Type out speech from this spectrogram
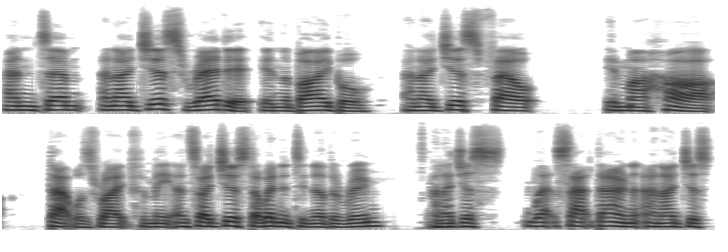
and um, and I just read it in the Bible, and I just felt in my heart that was right for me, and so I just I went into another room and I just went, sat down and I just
